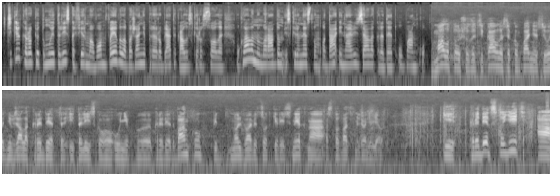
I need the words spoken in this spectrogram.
Ще кілька років тому італійська фірма ВОМ виявила бажання переробляти калузькі розсоли, уклала меморандум із керівництвом ОДА і навіть взяла кредит у банку. Мало того, що зацікавилися, компанія сьогодні взяла кредит італійського Унікредитбанку під 0,2% річних на 120 мільйонів євро. І кредит стоїть, а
